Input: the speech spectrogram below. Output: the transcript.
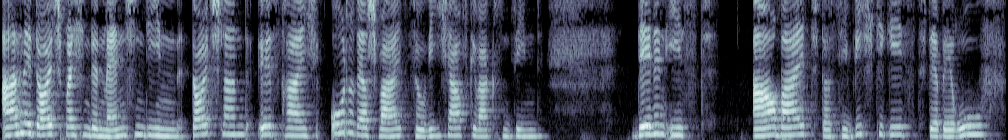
alle deutsch sprechenden Menschen, die in Deutschland, Österreich oder der Schweiz, so wie ich aufgewachsen sind, denen ist Arbeit, dass sie wichtig ist, der Beruf,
